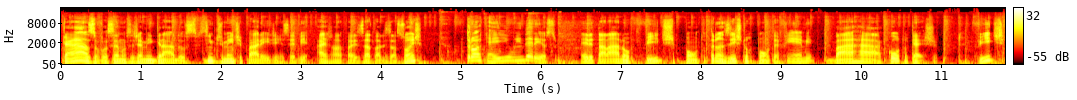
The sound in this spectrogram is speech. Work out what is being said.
caso você não seja migrado, simplesmente pare de receber as atualizações, troque aí o endereço. Ele está lá no feed.transistor.fm barra. Feed,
